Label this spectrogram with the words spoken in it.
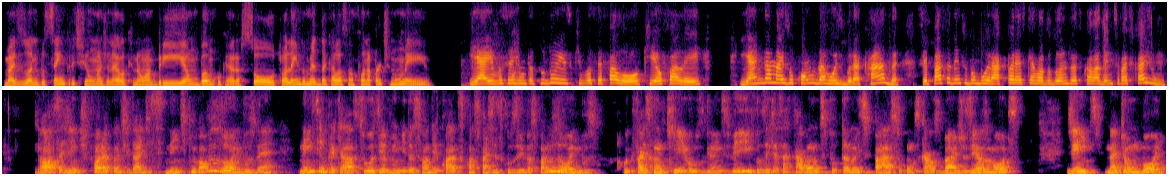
mas os ônibus sempre tinham uma janela que não abria, um banco que era solto, além do medo daquela sanfona partir no meio. E aí você junta tudo isso que você falou, que eu falei, e ainda mais o cômodo da rua esburacada, você passa dentro de um buraco, parece que a roda do ônibus vai ficar lá dentro e você vai ficar junto. Nossa, gente, fora a quantidade de acidentes que envolve os ônibus, né? Nem sempre aquelas ruas e avenidas são adequadas com as faixas exclusivas para os ônibus, o que faz com que os grandes veículos eles acabam disputando espaço com os carros baixos e as motos. Gente, na John Boy,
